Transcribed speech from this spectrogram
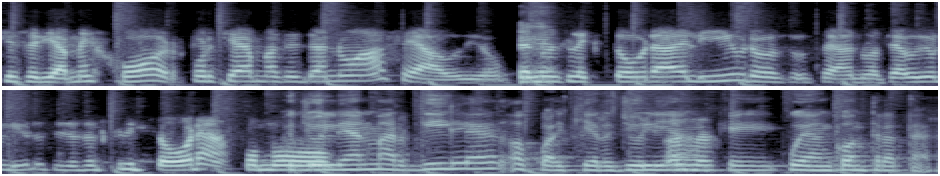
que sería mejor, porque además ella no hace audio, ella no es lectora de libros, o sea, no hace audiolibros, ella es escritora. Como Julian Marguiller o cualquier Julian que puedan contratar.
